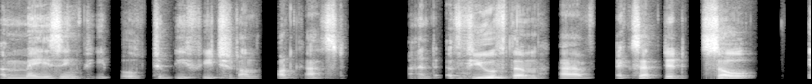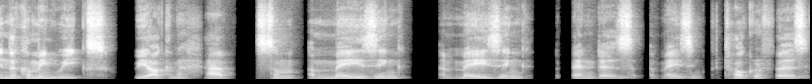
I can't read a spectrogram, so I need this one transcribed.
amazing people to be featured on the podcast, and a few of them have accepted. So, in the coming weeks, we are going to have some amazing, amazing vendors, amazing photographers,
